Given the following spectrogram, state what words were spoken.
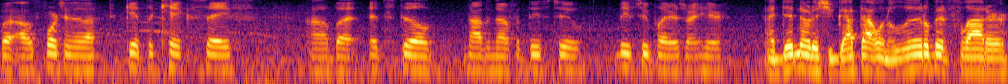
but I was fortunate enough to get the kick safe. Uh, but it's still not enough with these two, these two players right here. I did notice you got that one a little bit flatter,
